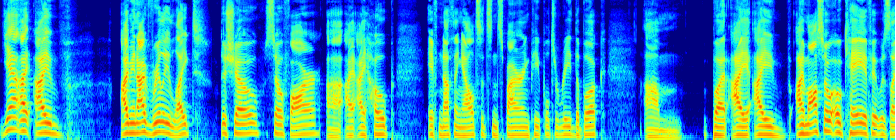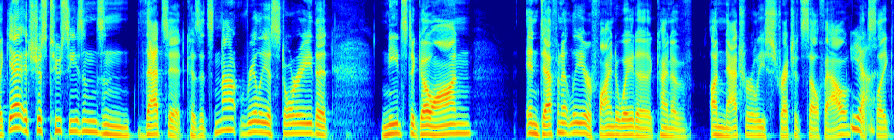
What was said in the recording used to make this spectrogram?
yeah, I, I, I mean, I've really liked the show so far. Uh, I, I hope, if nothing else, it's inspiring people to read the book. Um, but I, I, I'm also okay if it was like, yeah, it's just two seasons and that's it, because it's not really a story that needs to go on indefinitely or find a way to kind of unnaturally stretch itself out. Yeah. It's like,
